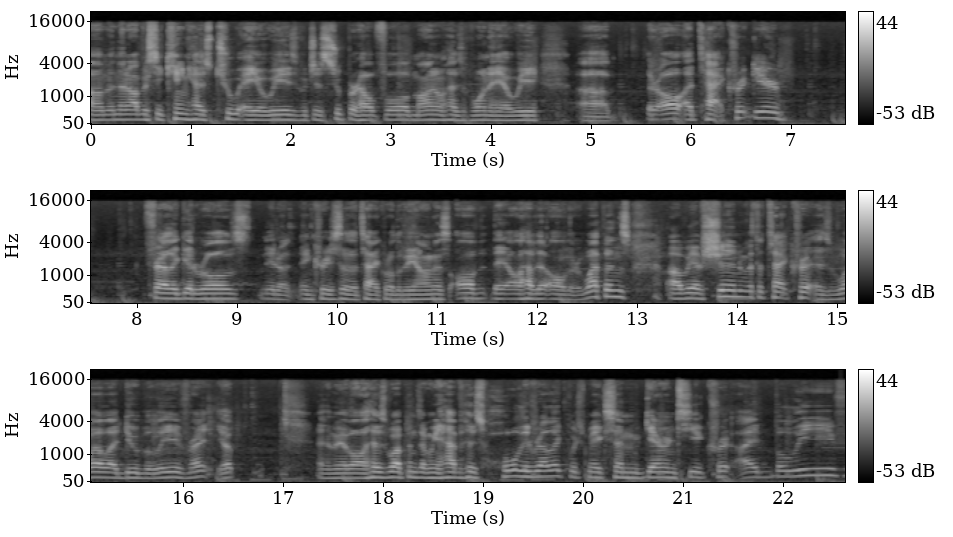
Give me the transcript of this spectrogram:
Um, and then obviously King has two AoEs, which is super helpful. Mono has one AoE. Uh, they're all attack crit gear, fairly good rolls. You know, increase the attack roll to be honest. All they all have all their weapons. Uh, we have Shin with attack crit as well, I do believe, right? Yep. And then we have all his weapons, and we have his Holy Relic, which makes him guarantee a crit, I believe.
